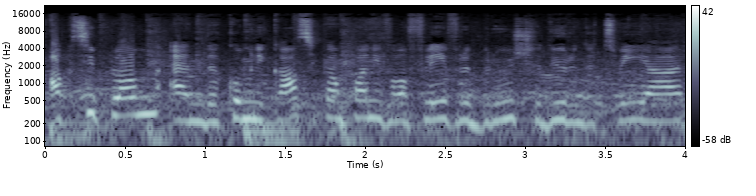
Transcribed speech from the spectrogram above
actieplan en de communicatiecampagne van Flavored Brooch gedurende twee jaar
